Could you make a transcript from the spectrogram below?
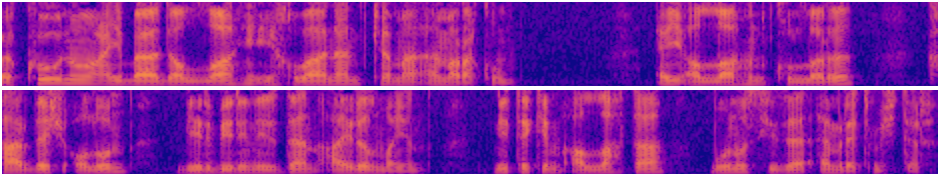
Ve kunu ibadallahi ihvanen kema emarakum. Ey Allah'ın kulları, kardeş olun, birbirinizden ayrılmayın. Nitekim Allah da bunu size emretmiştir.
